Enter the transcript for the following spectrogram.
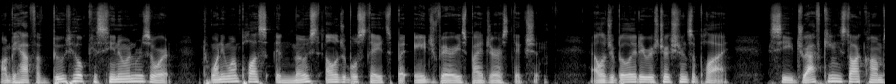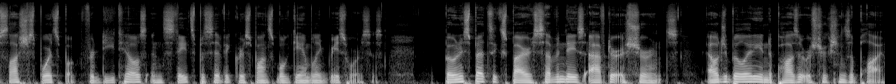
On behalf of Boot Hill Casino and Resort, 21 plus in most eligible states, but age varies by jurisdiction. Eligibility restrictions apply. See DraftKings.com slash sportsbook for details and state-specific responsible gambling resources. Bonus bets expire seven days after assurance. Eligibility and deposit restrictions apply.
